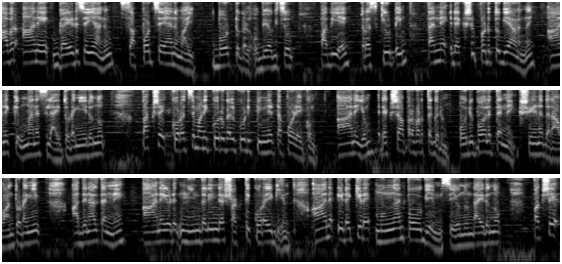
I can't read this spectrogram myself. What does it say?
അവർ ആനയെ ഗൈഡ് ചെയ്യാനും സപ്പോർട്ട് ചെയ്യാനുമായി ബോട്ടുകൾ ഉപയോഗിച്ചു. പതിയെ റെസ്ക്യൂ ടീം തന്നെ രക്ഷപ്പെടുത്തുകയാണെന്ന് ആനയ്ക്ക് മനസ്സിലായി തുടങ്ങിയിരുന്നു. പക്ഷെ കുറച്ച് മണിക്കൂറുകൾ കൂടി പിന്നിട്ടപ്പോഴേക്കും ആനയും രക്ഷാപ്രവർത്തകരും ഒരുപോലെ തന്നെ ക്ഷീണിതരാവാൻ തുടങ്ങി. അതിനാൽ തന്നെ ആനയുടെ നീന്തലിന്റെ ശക്തി കുറയുകയും ആന ഇടയ്ക്കിടെ മുങ്ങാൻ പോവുകയും ചെയ്യുന്നുണ്ടായിരുന്നു. പക്ഷേ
